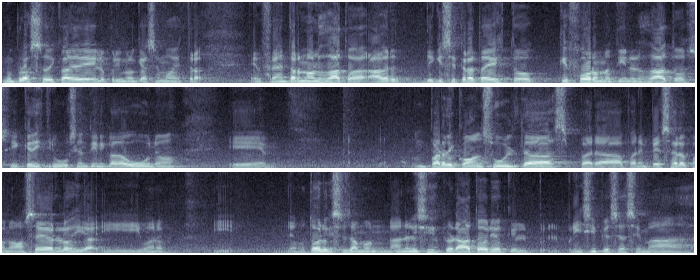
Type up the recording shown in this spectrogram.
un proceso de KDD, lo primero que hacemos es enfrentarnos a los datos, a, ver de qué se trata esto, qué forma tienen los datos, ¿sí? qué distribución tiene cada uno. eh, un par de consultas para, para empezar a conocerlos y, y, bueno, y, todo lo que se llama un análisis exploratorio, que el, el principio se hace más,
